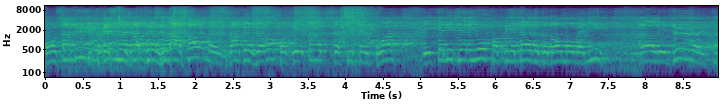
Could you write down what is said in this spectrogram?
On salue Jean Bergeron ensemble, Jean Bergeron, propriétaire du circuit Sainte-Croix, et Caniterio, propriétaire de l'autodrome Montmagny. Alors les deux euh, qui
